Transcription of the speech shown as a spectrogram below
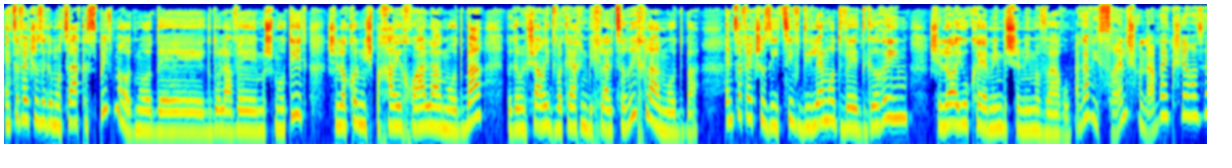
אין ספק שזה גם הוצאה כספית מאוד מאוד אה, גדולה ומשמעותית, שלא כל משפחה יכולה לעמוד בה, וגם אפשר להתווכח אם בכלל צריך לעמוד בה. אין ספק שזה הציב דילמות ואתגרים שלא היו קיימים בשנים עברו. אגב, ישראל שונה בהקשר הזה?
